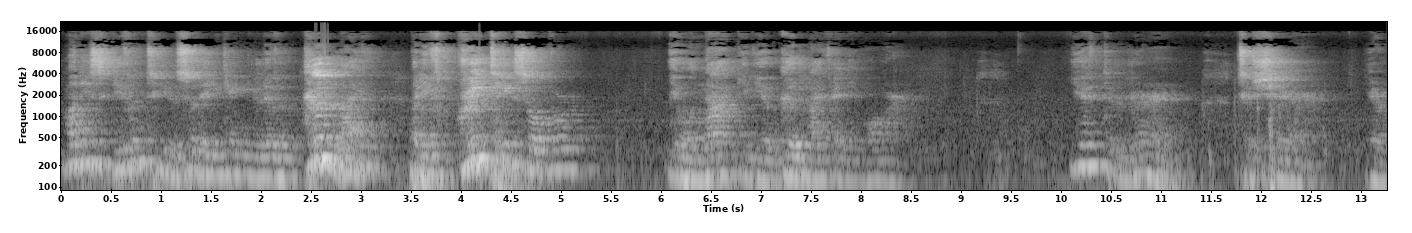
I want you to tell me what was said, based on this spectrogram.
Money is given to you so that you can live a good life, but if greed takes over, it will not give you a good life anymore. You have to learn to share your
